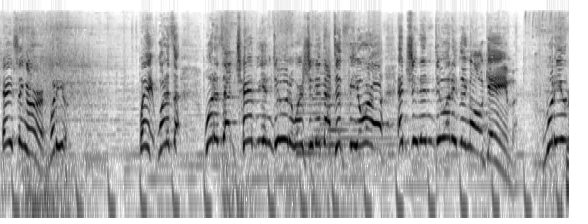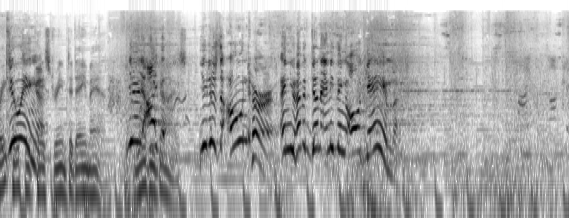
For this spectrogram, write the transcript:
Chasing her? What are you? Wait, what is that? What does that champion do to where she did that to Fiora and she didn't do anything all game? What are you Great doing? Stream today, man. You, Love I- you guys. you just owned her and you haven't done anything all game. I will not let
